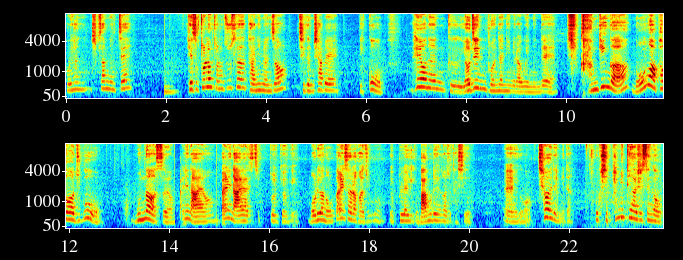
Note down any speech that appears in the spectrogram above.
거의 한 13년째 음, 계속 쫄랑쫄랑 쫓아다니면서 지금 샵에 있고 헤어는 그 여진 부원장님이라고 있는데 감기인가 너무 아파가지고 못 나왔어요. 빨리 나아요. 빨리 나아야지 또 여기 머리가 너무 빨리 자라가지고 이 블랙 이거 마무리해가지고 다시 예 이거 채워야 됩니다. 혹시 팬미팅 하실 생각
